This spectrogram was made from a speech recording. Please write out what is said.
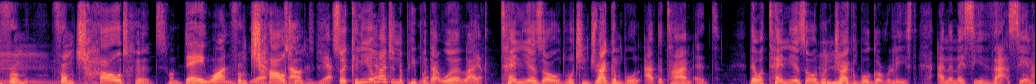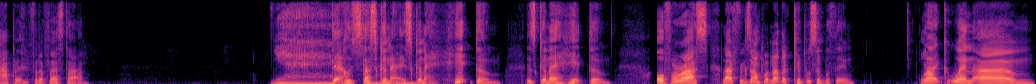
from from childhood From day one. from Yeah, childhood. yeah. So can you Yep. imagine the people Yep. that were like Yep. 10 years old watching Dragon Ball at the time, Ed? They were 10 years old Mm-hmm. when Dragon Ball got released and then they see that scene happen for the first time. Yeah. That's, that's gonna it's gonna hit them. It's gonna hit them. Or for us, like for example, another simple simple thing, like when um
